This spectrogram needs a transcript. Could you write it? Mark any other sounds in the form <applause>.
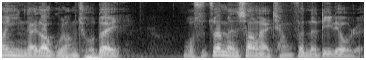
欢迎来到古狼球队，我是专门上来抢分的第六人。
